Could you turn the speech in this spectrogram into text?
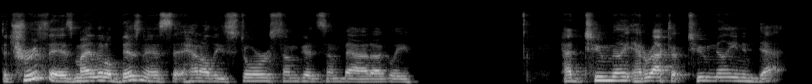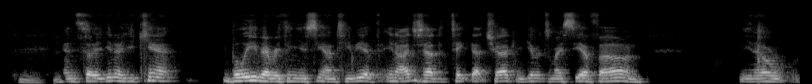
The truth is, my little business that had all these stores, some good, some bad, ugly, had two million, had racked up two million in debt. Mm-hmm. And so, you know, you can't believe everything you see on TV. If, you know, I just had to take that check and give it to my CFO and, you know,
